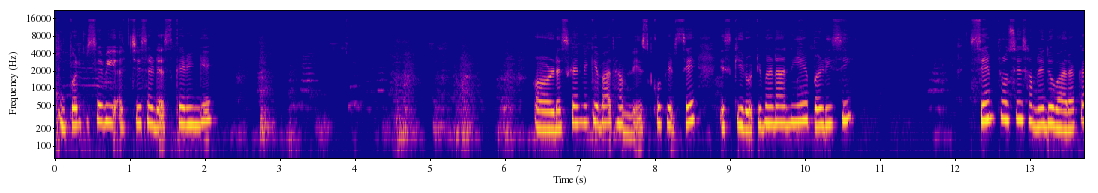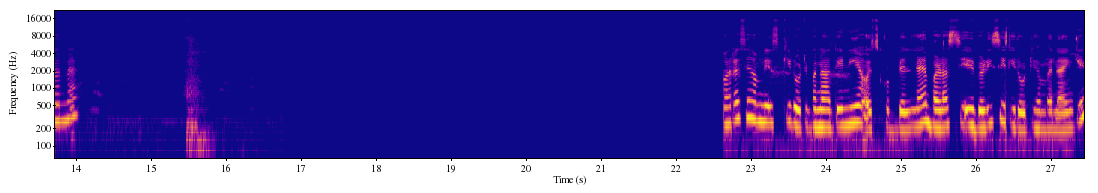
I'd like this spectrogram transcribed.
ऊपर से भी अच्छे से डस्ट करेंगे। और डस्ट करने के बाद हमने इसको फिर से इसकी रोटी बनानी है बड़ी सी। सेम प्रोसेस हमने दोबारा करना है। दोबारा से हमने इसकी रोटी बना देनी है और इसको बेलना है। बड़ा सी, बड़ी सी इसकी रोटी हम बनाएँगे।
